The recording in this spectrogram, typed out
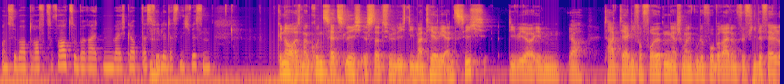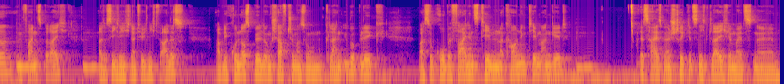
uns überhaupt darauf vorzubereiten? Weil ich glaube, dass mhm. viele das nicht wissen. Genau, also man grundsätzlich ist natürlich die Materie an sich, die wir eben ja, tagtäglich verfolgen, ja schon mal eine gute Vorbereitung für viele Felder im mhm. Finance-Bereich. Mhm. Also sicherlich natürlich nicht für alles, aber die Grundausbildung schafft schon mal so einen kleinen Überblick, was so grobe Finance-Themen und Accounting-Themen angeht. Mhm. Das heißt, man strickt jetzt nicht gleich, wenn man jetzt eine,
